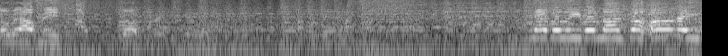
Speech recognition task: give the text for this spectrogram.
Go without me. Go. Never leave a man behind.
